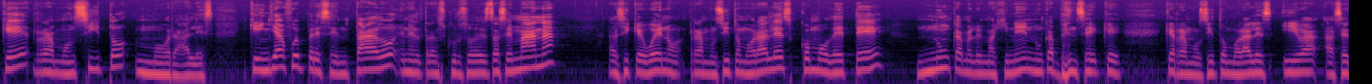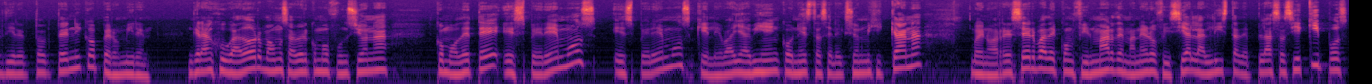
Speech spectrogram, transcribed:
que Ramoncito Morales, quien ya fue presentado en el transcurso de esta semana. Así que bueno, Ramoncito Morales como DT Nunca me lo imaginé, nunca pensé que, que Ramosito Morales iba a ser director técnico, pero miren, gran jugador, vamos a ver cómo funciona como DT, esperemos, esperemos que le vaya bien con esta selección mexicana. Bueno, a reserva de confirmar de manera oficial la lista de plazas y equipos,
